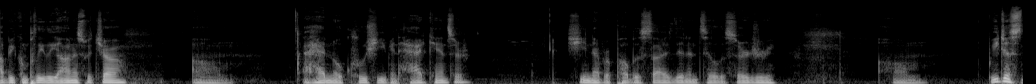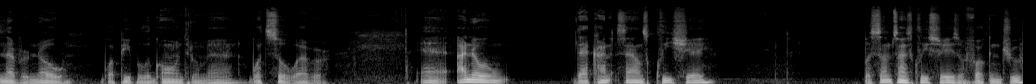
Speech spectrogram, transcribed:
I'll be completely honest with y'all. Um, I had no clue she even had cancer. She never publicized it until the surgery. Um, we just never know what people are going through, man, whatsoever. And I know that kind of sounds cliche, but sometimes cliches are fucking true.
